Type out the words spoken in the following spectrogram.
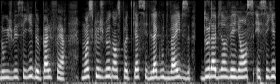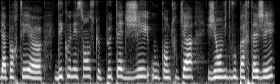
donc je vais essayer de pas le faire. Moi ce que je veux dans ce podcast c'est de la good vibes, de la bienveillance, essayer d'apporter euh, des connaissances que peut-être j'ai ou qu'en tout cas j'ai envie de vous partager.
